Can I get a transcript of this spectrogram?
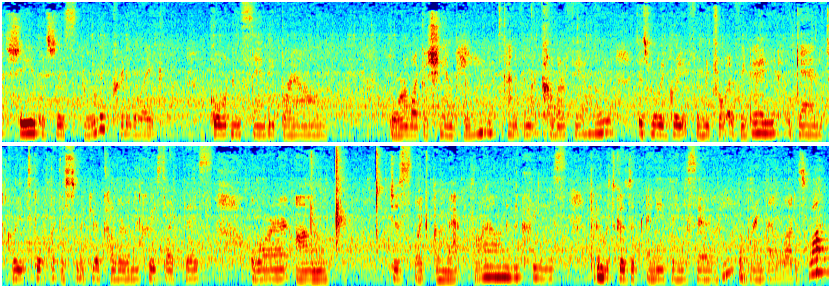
the shade is just a really pretty like golden sandy brown or like a champagne. It's kind of in that color family. It's really great for neutral every day. Again, it's great to go with like a smokier color in the crease like this or um, just like a matte brown in the crease. Pretty much goes with anything, so you can bring that a lot as well.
